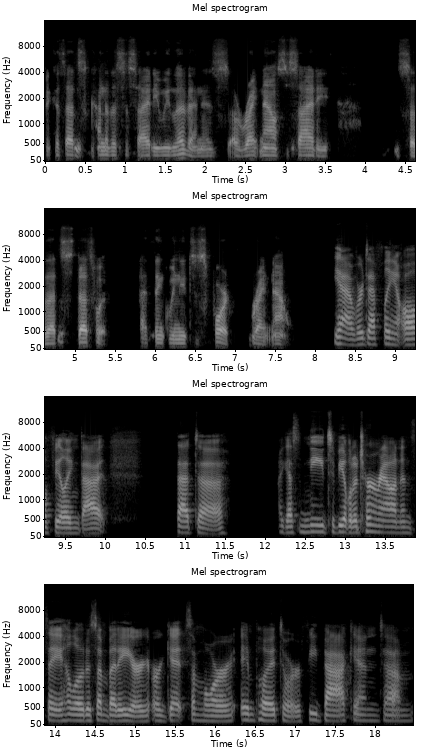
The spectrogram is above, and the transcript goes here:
because that's kind of the society we live in is a right now society. So that's that's what I think we need to support right now. Yeah, we're definitely all feeling that that uh, I guess, need to be able to turn around and say hello to somebody or, or get some more input or feedback. And, um,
